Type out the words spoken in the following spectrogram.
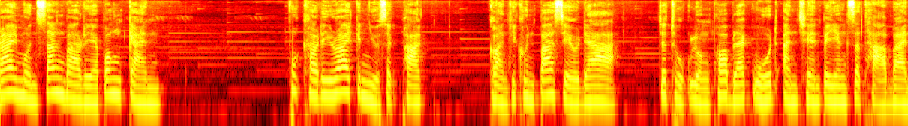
ร่ายมนต์สร้างบาเรียป้องกัน พวกเขาได้ร่ายกันอยู่สักพัก ก่อนที่คุณป้าเซลดา จะถูกหลวงพ่อแบล็กวูดอัญเชิญไปยังสถาบัน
